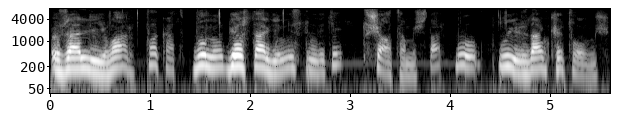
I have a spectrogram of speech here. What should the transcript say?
özelliği var. Fakat bunu göstergenin üstündeki tuşa atamışlar. Bu bu yüzden kötü olmuş.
